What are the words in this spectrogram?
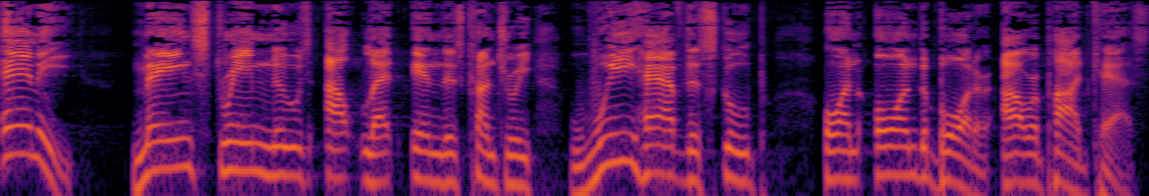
any mainstream news outlet in this country. We have the scoop on On the Border, our podcast.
